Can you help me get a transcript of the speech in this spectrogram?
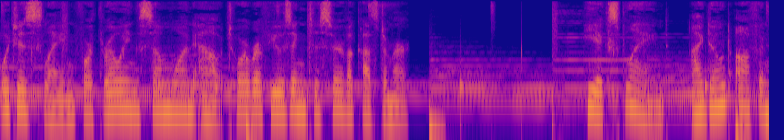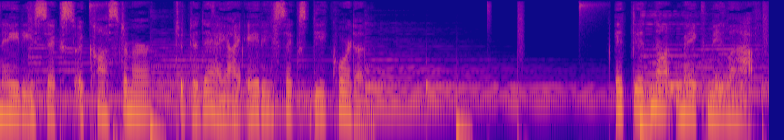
which is slang for throwing someone out or refusing to serve a customer. He explained, I don't often 86 a customer, to today I 86D Corden. It did not make me laugh.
